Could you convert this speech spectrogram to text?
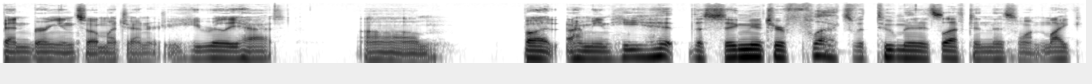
been bringing so much energy. He really has. Um, but I mean, he hit the signature flex with two minutes left in this one. Like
